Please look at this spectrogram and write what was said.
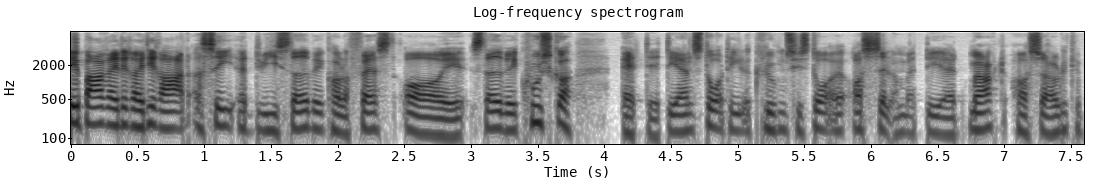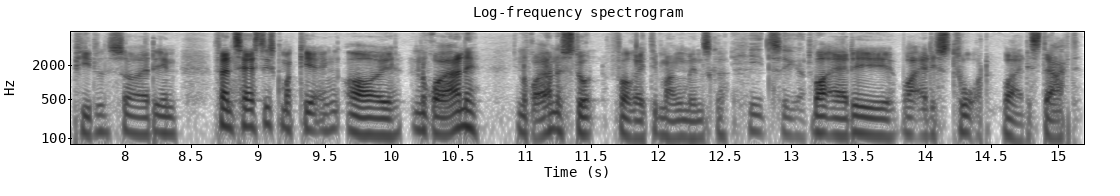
er bare rigtig, rigtig rart at se, at vi stadigvæk holder fast og øh, stadigvæk husker, at øh, det er en stor del af klubbens historie, også selvom at det er et mørkt og sørgeligt kapitel, så er det en fantastisk markering og øh, en rørende en rørende stund for rigtig mange mennesker. Helt sikkert. Hvor er det, hvor er det stort, hvor er det stærkt.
